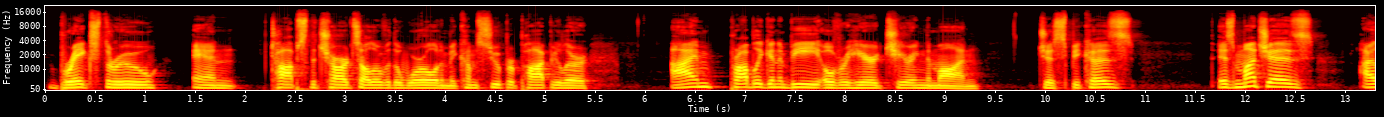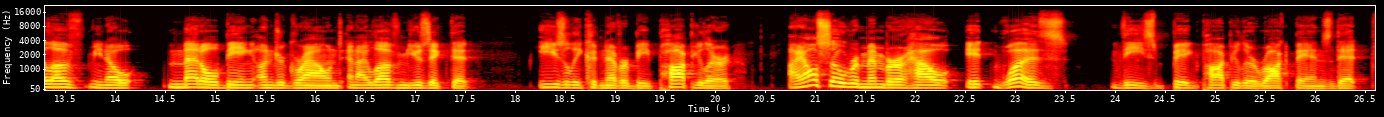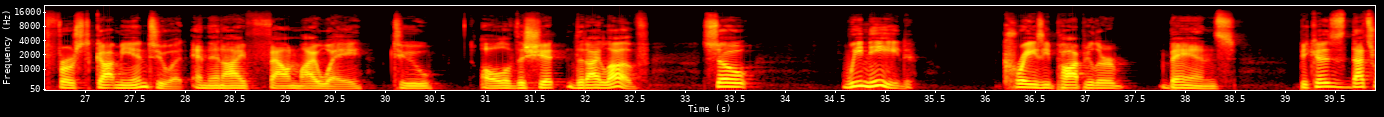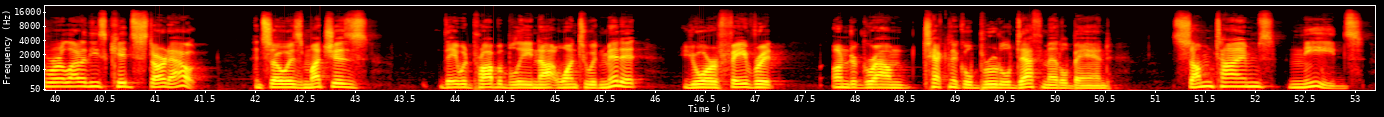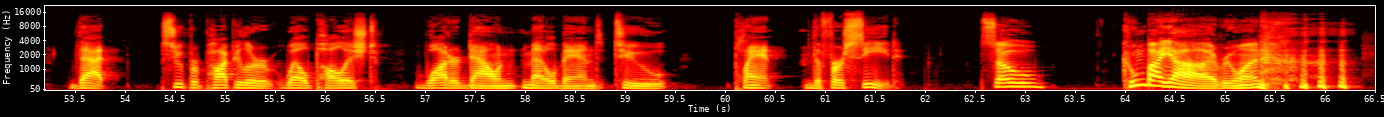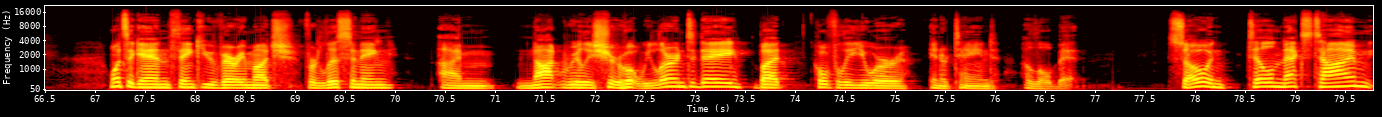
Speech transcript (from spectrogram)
breaks through and tops the charts all over the world and becomes super popular, I'm probably going to be over here cheering them on just because as much as I love, you know, metal being underground and I love music that easily could never be popular, I also remember how it was these big popular rock bands that first got me into it. And then I found my way to all of the shit that I love. So we need crazy popular bands because that's where a lot of these kids start out. And so, as much as they would probably not want to admit it, your favorite underground technical brutal death metal band sometimes needs that super popular, well polished, watered down metal band to plant the first seed. So, kumbaya, everyone. Once again, thank you very much for listening. I'm not really sure what we learned today, but hopefully you were entertained a little bit. So, until next time,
